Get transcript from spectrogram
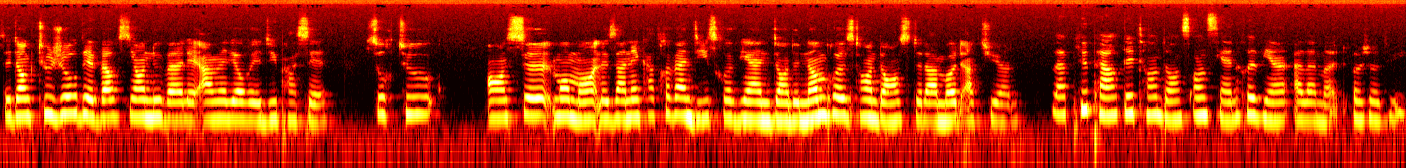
C'est donc toujours des versions nouvelles et améliorées du passé. Surtout en ce moment, les années 90 reviennent dans de nombreuses tendances de la mode actuelle. La plupart des tendances anciennes reviennent à la mode aujourd'hui,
